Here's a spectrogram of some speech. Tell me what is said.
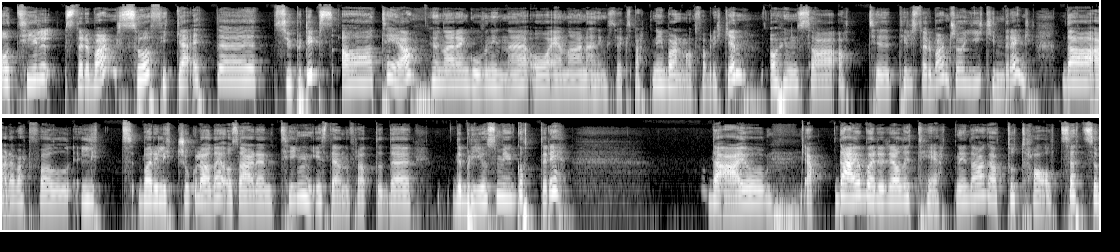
Og til større barn så fikk jeg et uh, supertips av Thea. Hun er en god venninne og en av ernæringsekspertene i Barnematfabrikken. Og hun sa at til, til større barn så gi Kinderegg. Da er det i hvert fall litt, bare litt sjokolade, og så er det en ting istedenfor at det, det blir jo så mye godteri det er, jo, ja, det er jo bare realiteten i dag at totalt sett så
